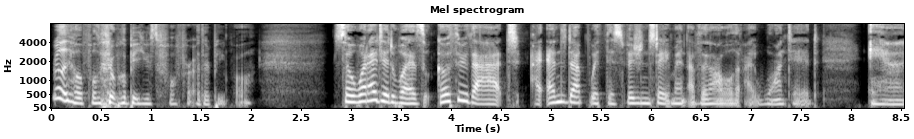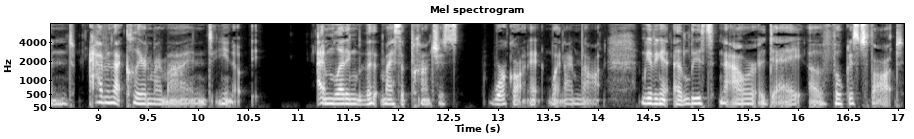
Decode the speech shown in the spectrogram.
really hopeful that it will be useful for other people. So what I did was go through that. I ended up with this vision statement of the novel that I wanted and having that clear in my mind, you know, I'm letting the, my subconscious work on it when I'm not. I'm giving it at least an hour a day of focused thought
